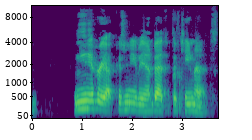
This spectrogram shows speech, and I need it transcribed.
You need to hurry up because you need to be in bed for 15 minutes.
